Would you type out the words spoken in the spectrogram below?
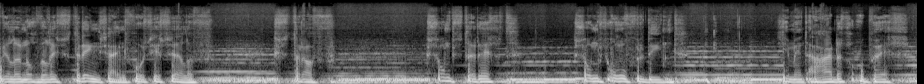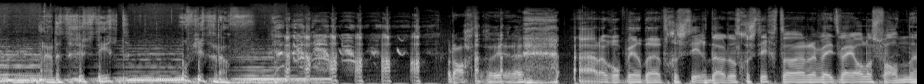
willen nog wel eens streng zijn voor zichzelf. Straf. Soms terecht, soms onverdiend. Je bent aardig op weg naar het gesticht of je graf. Prachtig weer, hè? Aardig op weer naar het gesticht. Nou, dat gesticht, daar weten wij alles van.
